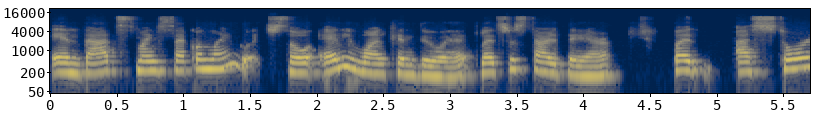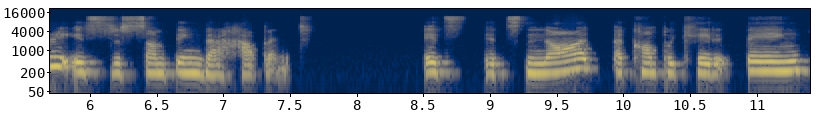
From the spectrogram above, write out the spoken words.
and that's my second language. So anyone can do it. Let's just start there. But a story is just something that happened. It's it's not a complicated thing.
